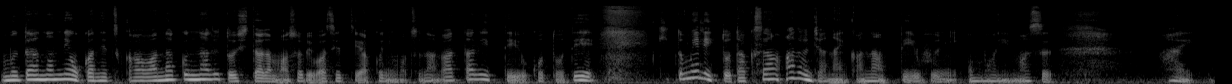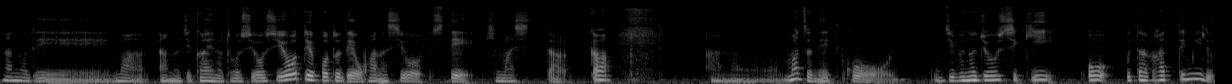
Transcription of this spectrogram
無駄なねお金使わなくなるとしたら、まあ、それは節約にもつながったりっていうことできっとメリットたくさんあるんじゃないかなっていうふうに思います。はい、なので、まあ、あの次回の投資をしようということでお話をしてきましたがあのまずねこう自分の常識を疑ってみるっ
